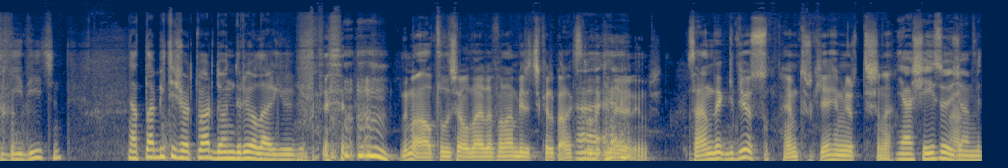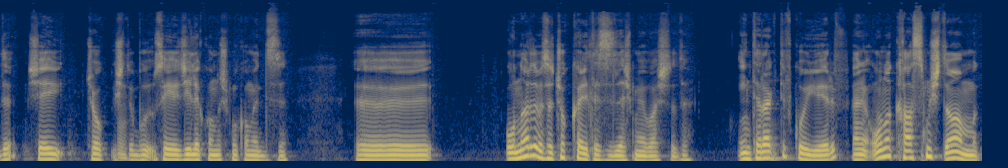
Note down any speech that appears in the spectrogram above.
tişörtü giydiği için. Hatta bir tişört var döndürüyorlar gibi bir. mesela. Değil mi? Altılı şovlarda falan biri çıkarıp aksıdakine veriyormuş. Sen de gidiyorsun hem Türkiye hem yurt dışına. Ya şeyi söyleyeceğim bir de. Şey çok işte bu seyirciyle konuşma komedisi. Ee, onlar da mesela çok kalitesizleşmeye başladı. İnteraktif koyuyor herif. Yani onu kasmış tamam mı?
